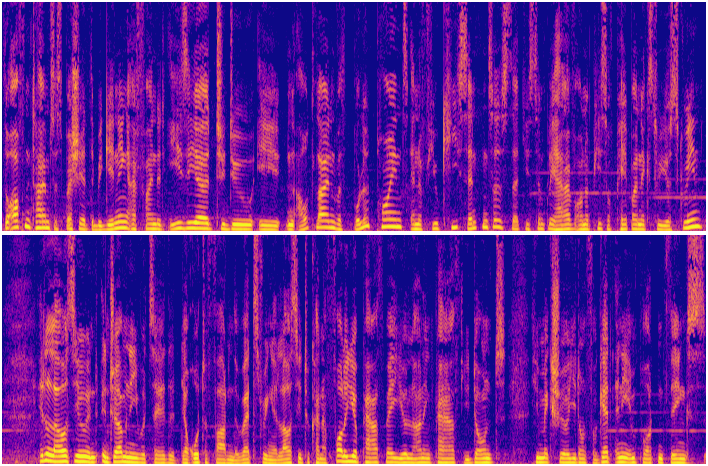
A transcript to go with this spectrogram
Though oftentimes, especially at the beginning, I find it easier to do a, an outline with bullet points and a few key sentences that you simply have on a piece of paper next to your screen. It allows you, in, in Germany, you would say the, der rote Faden, the red string. It allows you to kind of follow your pathway, your learning path. You don't, you make sure you don't forget any important things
